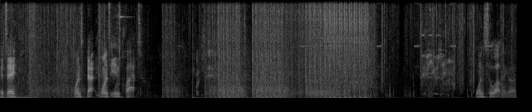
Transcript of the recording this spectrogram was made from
It's A. One's back. One's in plat. What's it? Diffusing. One's still up. Oh I got.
